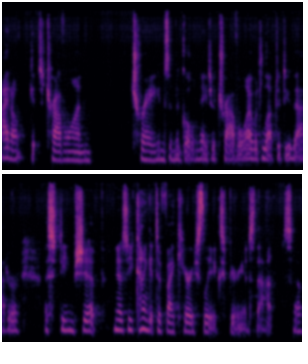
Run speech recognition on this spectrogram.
I don't get to travel on trains in the golden age of travel. I would love to do that, or a steamship. You know, so you kind of get to vicariously experience that. So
